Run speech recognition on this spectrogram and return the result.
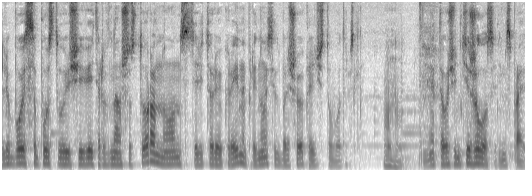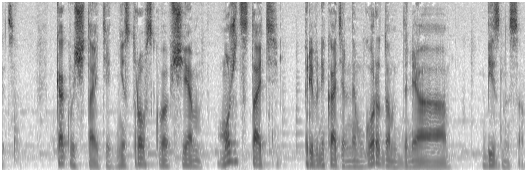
Любой сопутствующий ветер в нашу сторону, он с территории Украины приносит большое количество водорослей. Угу. Это очень тяжело с этим справиться. Как вы считаете, Днестровск вообще может стать привлекательным городом для бизнеса?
